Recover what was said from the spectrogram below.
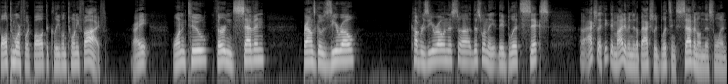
Baltimore football at the Cleveland 25, right? One and two, third and seven. Browns go zero, cover zero in this uh, this one. They they blitz six. Uh, actually, I think they might have ended up actually blitzing seven on this one,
